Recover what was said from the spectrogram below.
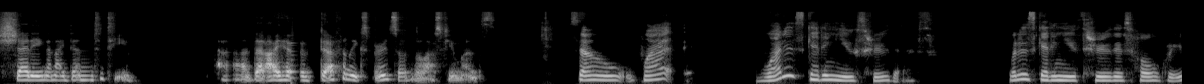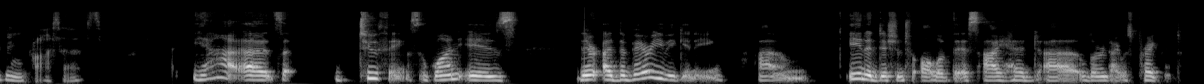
shedding an identity uh, that I have definitely experienced over the last few months. So, what what is getting you through this? What is getting you through this whole grieving process? Yeah, uh, it's, uh, two things. One is there at the very beginning. Um, in addition to all of this, I had uh, learned I was pregnant.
